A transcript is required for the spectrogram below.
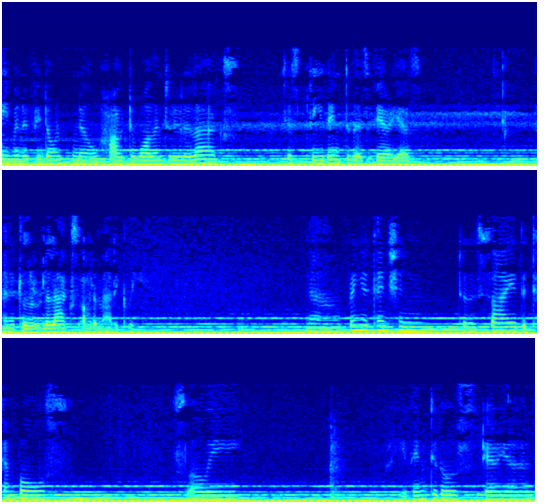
even if you don't know how to voluntarily relax, just breathe into those areas and it'll relax automatically. Now bring your attention to the side, the temples. Slowly breathe into those areas.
